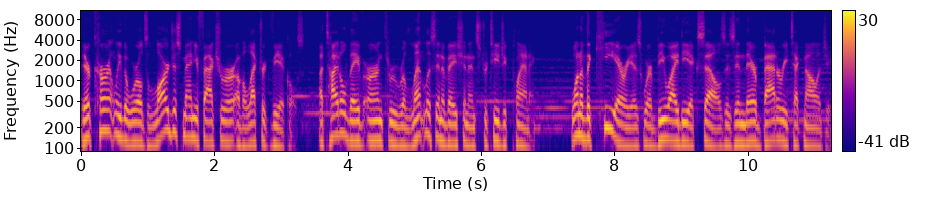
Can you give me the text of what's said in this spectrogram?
They're currently the world's largest manufacturer of electric vehicles, a title they've earned through relentless innovation and strategic planning. One of the key areas where BYD excels is in their battery technology,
